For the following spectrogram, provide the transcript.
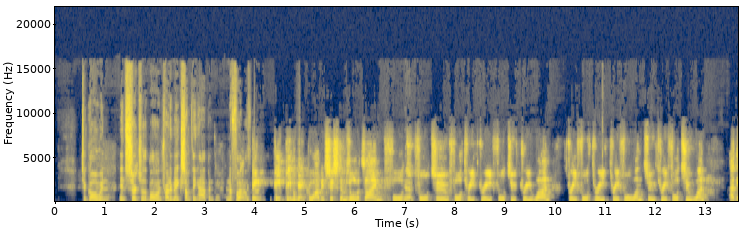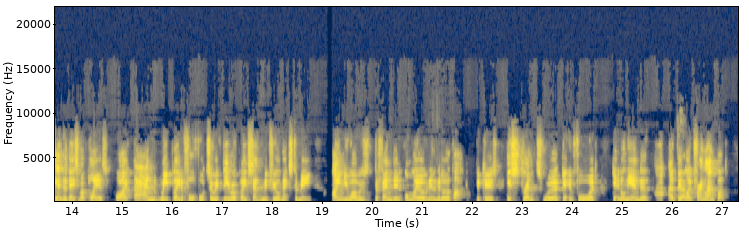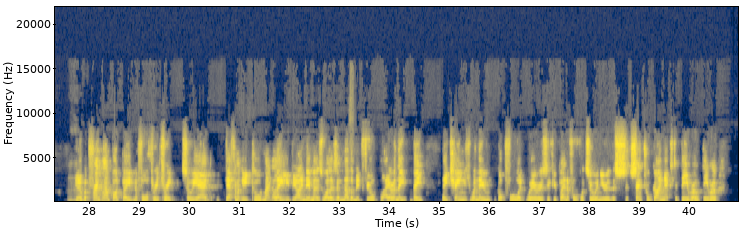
to go in in search of the ball and try to make something happen in the final. Well, pe- pe- people get caught up in systems all the time: four, yeah. four, two, four, three, three, four, two, three, one, three, four, three, three, four, one, two, three, four, two, one. At the end of the day, it's about players, all right? And we played a 4 4 2. If Dero played centre midfield next to me, I knew I was defending on my own in the middle of the park because his strengths were getting forward, getting on the end of, a, bit yeah. like Frank Lampard. Mm-hmm. You know, but Frank Lampard played in a 4-3-3, so he had definitely Claude Makélélé behind him as well as another midfield player, and they they they changed when they got forward. Whereas if you're playing a 4-4-2 and you're the central guy next to Dero, Dero,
